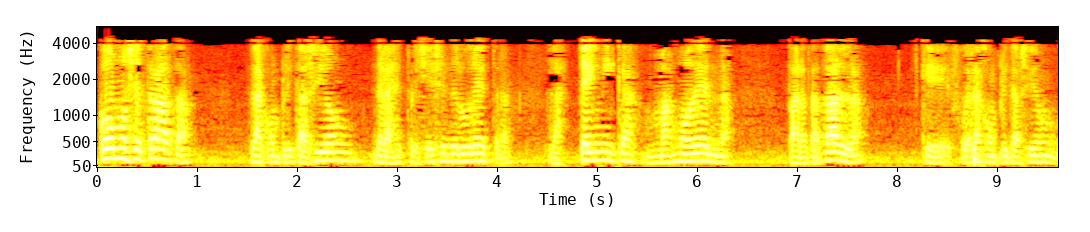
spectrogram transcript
cómo se trata la complicación de las estrecheces de la uretra, las técnicas más modernas para tratarla, que fue la complicación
